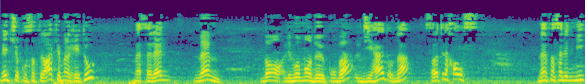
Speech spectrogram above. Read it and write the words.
Mais tu constateras que malgré tout, Mathalan, même dans les moments de combat, le djihad, on a salat al-khawf. Même face à l'ennemi.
